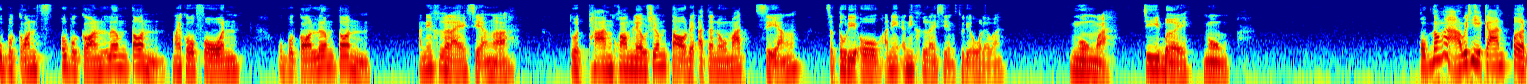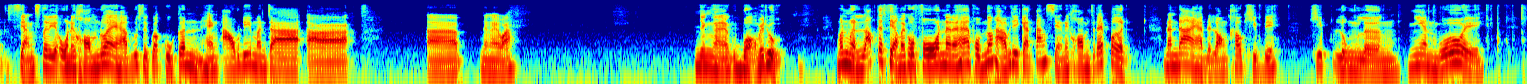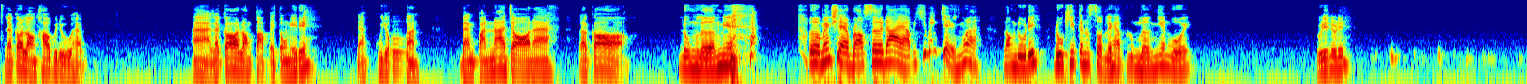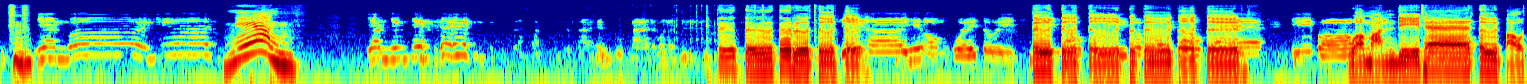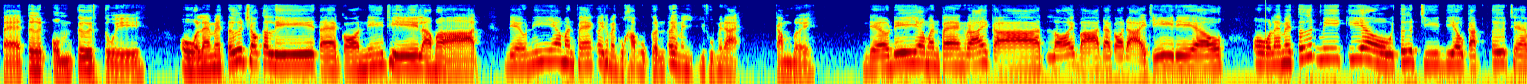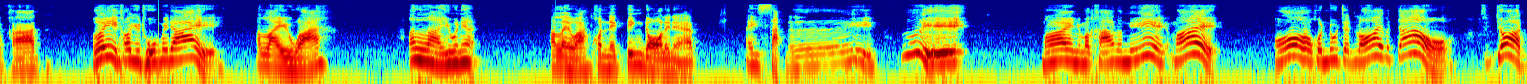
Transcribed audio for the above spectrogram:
อุปกรณ์อุปกรณ์เริ่มต้น ไมโครโฟน อุปกรณ์เริ่มต้น อันนี้คืออะไรเสียงเหรอตรวจทานความเร็วเชื่อมต่อโดยอัตโนมัติเสียง สตูดิโออันนี้อันนี้คืออะไรเสียงสตูดิโออะไรวะ งงว่ะ จีเบยงง ผมต้องหาวิธีการเปิดเสียงสเตอริโอในคอมด้วยครับ รู้สึกว่า Google Hangout นี่มันจะ อ่า อ่า ยังไงวะ ยังไงกูบอกไม่ถูก มันเหมือนรับแต่เสียงไมโครโฟนนะนะฮะ ผมต้องหาวิธีการตั้งเสียงในคอมจะได้เปิดนั่นได้ครับ เดี๋ยวลองเข้าคลิปดิ คลิปลุงเลิงเงียนโว้ย แล้วก็ลองเข้าไปดูครับ อ่า แล้วก็ลองปรับไอ้ตรงนี้ดิเดี๋ยวกูยกก่อนแบ่งปันหน้าจอนะ แล้วก็ลุงเลิงเนี่ย เออแม่งแชร์เบราว์เซอร์ได้ครับคิดแม่งเจ๋งว่ะ ลองดูดิ ดูคลิปกันสดเลยครับ ลุงเลิงเงียนโว้ย ดูดิ ดูดิเย็นเว้ยเย็นเงี้ยงเย็นจริงจริงตายกูตายแล้วมึง เตอเตอเตอเรอเตอเตอเอ้ยยี่อมควยตุยเตอเตอเตอเตอเตอเตอเตอว่ามันดีแท้ตืดเป่าแต่ตืดอมตืดตุย โอ้และไม่ตื้อช็อกโกแลตแต่ก่อนนี้ทีละบาท เดี๋ยวนี้มันแพงเอ้ยทำไมกูเข้า Google เอ้ยมา YouTube ไม่ได้กำเบยเดี๋ยวนี้มันแพงร้ายกาดร้อยบาทก็ได้ทีเดียว โอ้และไม่ตืดมีเกี้ยว ตืดทีเดียวกัดตืดแทบขาด เฮ้ย เข้า YouTube ไม่ได้ อะไรวะ อะไรวะเนี่ย อะไรวะ connecting door เลยเนี่ยครับ ไอสัตว์เอ้ยเฮ้ย ไม่อย่ามาค้างตอนนี้ ไม่ โอ้ คนดูเจ็ดร้อยพระเจ้า สุดยอด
